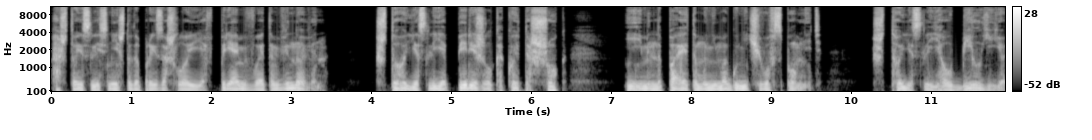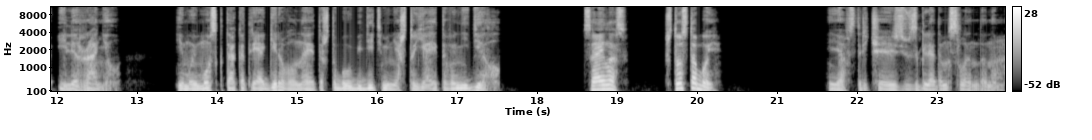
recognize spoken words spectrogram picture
А что, если с ней что-то произошло, и я впрямь в этом виновен? Что, если я пережил какой-то шок, и именно поэтому не могу ничего вспомнить? Что, если я убил ее или ранил? И мой мозг так отреагировал на это, чтобы убедить меня, что я этого не делал. «Сайлас, что с тобой?» Я встречаюсь взглядом с Лэндоном.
